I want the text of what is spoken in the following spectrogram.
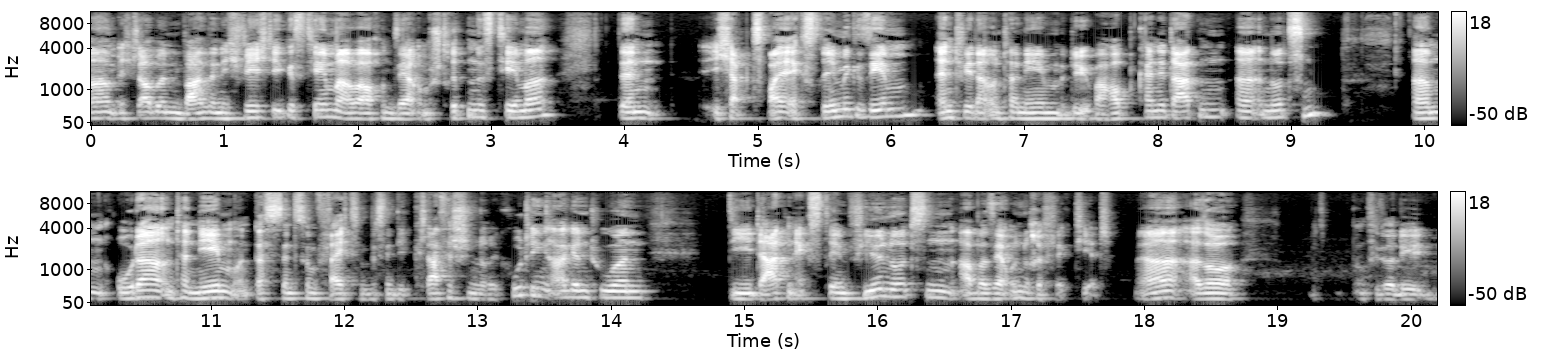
Ähm, ich glaube, ein wahnsinnig wichtiges Thema, aber auch ein sehr umstrittenes Thema. Denn ich habe zwei Extreme gesehen. Entweder Unternehmen, die überhaupt keine Daten äh, nutzen, ähm, oder Unternehmen, und das sind so vielleicht so ein bisschen die klassischen Recruiting-Agenturen, die Daten extrem viel nutzen, aber sehr unreflektiert. Ja, also irgendwie so die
